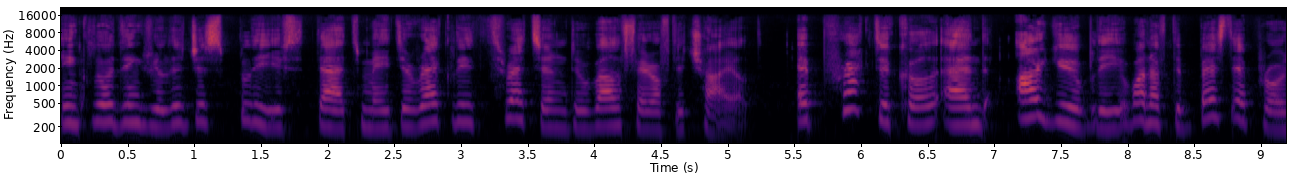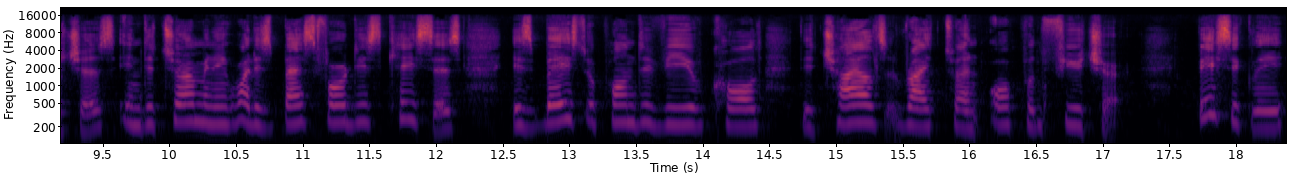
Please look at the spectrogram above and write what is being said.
including religious beliefs that may directly threaten the welfare of the child. A practical and arguably one of the best approaches in determining what is best for these cases is based upon the view called the child's right to an open future. Basically,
